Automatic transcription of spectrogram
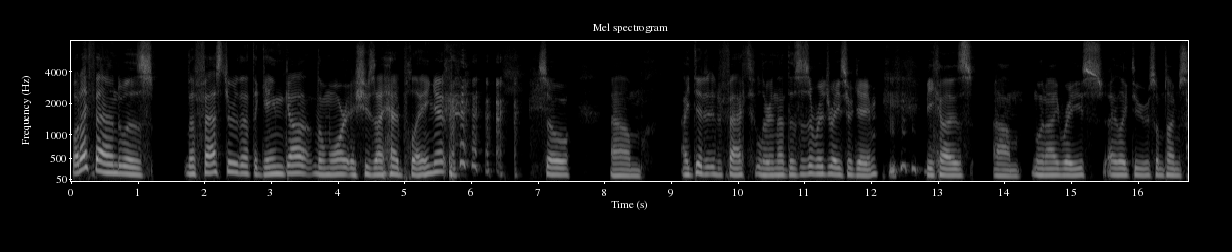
what I found was the faster that the game got, the more issues I had playing it. So um I did in fact learn that this is a Ridge Racer game because um when I race, I like to sometimes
